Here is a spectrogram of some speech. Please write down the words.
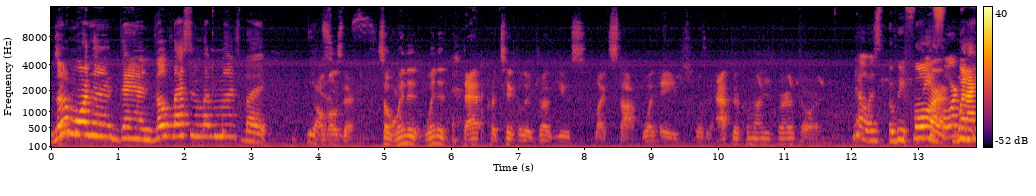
little more than than little less than 11 months, but yes. Almost there. So when did when did that particular drug use like stop? What age was it? After Kamani's birth or? No, it was before, Before when me- I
